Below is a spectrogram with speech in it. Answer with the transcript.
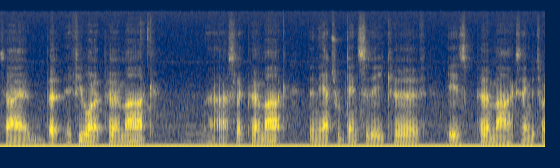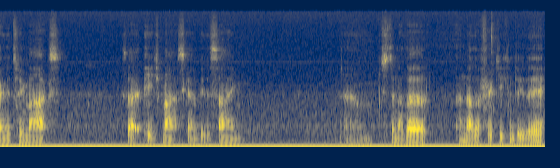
so, but if you want it per mark, uh, select per mark, then the actual density curve is per mark, so in between the two marks so each mark is going to be the same. Um, just another another effect you can do there.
